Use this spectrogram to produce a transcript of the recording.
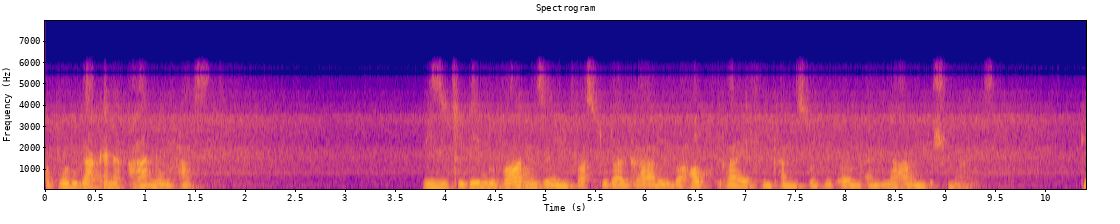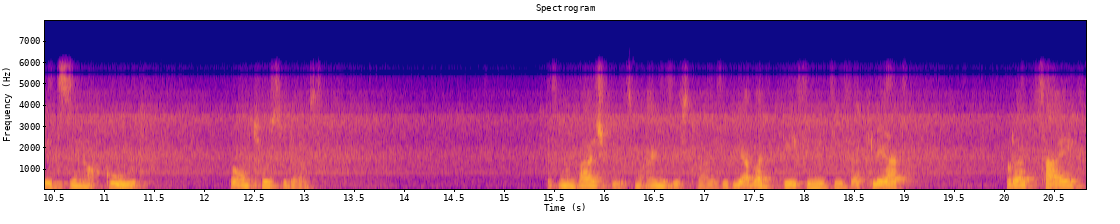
obwohl du gar keine Ahnung hast, wie sie zu dem geworden sind, was du da gerade überhaupt greifen kannst und mit irgendeinem Namen beschmeißt. Geht's dir noch gut? Warum tust du das? Ist nur ein Beispiel, ist nur eine Sichtweise, die aber definitiv erklärt oder zeigt,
